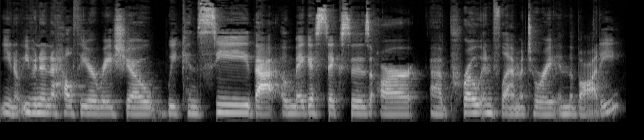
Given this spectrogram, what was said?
you know even in a healthier ratio we can see that omega 6s are uh, pro-inflammatory in the body.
